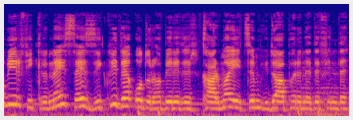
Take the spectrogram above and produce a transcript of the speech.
Bu bir fikri neyse zikri de odur haberidir. Karma eğitim Hüdapar'ın hedefinde.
